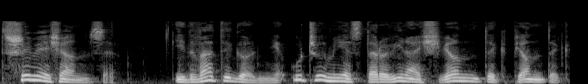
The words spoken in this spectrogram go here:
Trzy miesiące i dwa tygodnie uczył mnie starowina świątek, piątek,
